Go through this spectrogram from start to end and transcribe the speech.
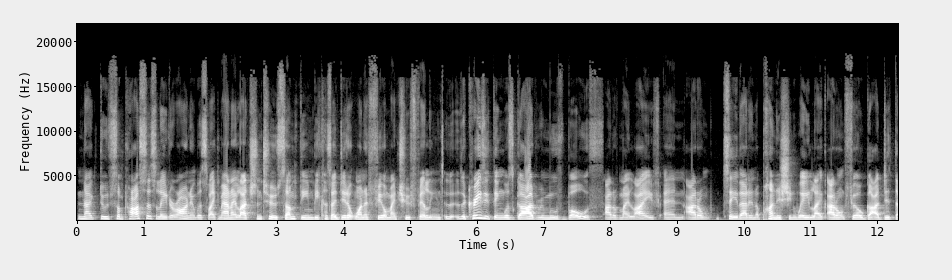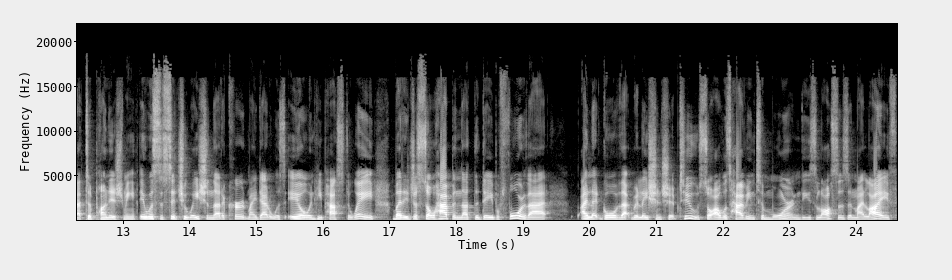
And like through some process later on, it was like, man, I latched into something because I didn't want to feel my true feelings. The crazy thing was God removed both out of my life. And I don't say that in a punishing way. Like I don't feel God did that to punish me. It was the situation that occurred. My dad was ill and he passed away. But it just so happened that the day before that, I let go of that relationship too. So I was having to mourn these losses in my life.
